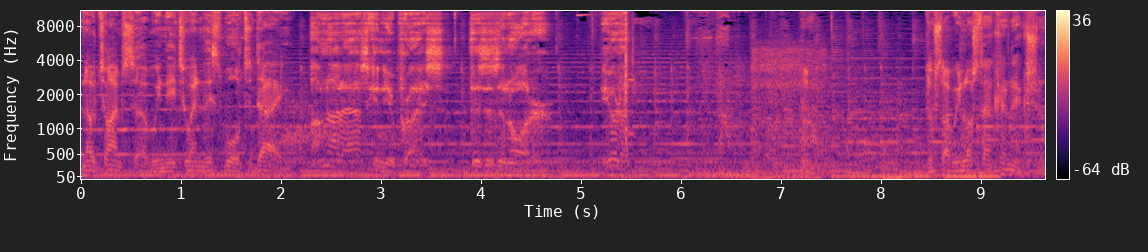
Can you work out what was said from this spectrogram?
No time, sir. We need to end this war today. I'm not asking you, Price. This is an order. You're to... Hmm. Looks like we lost our connection.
